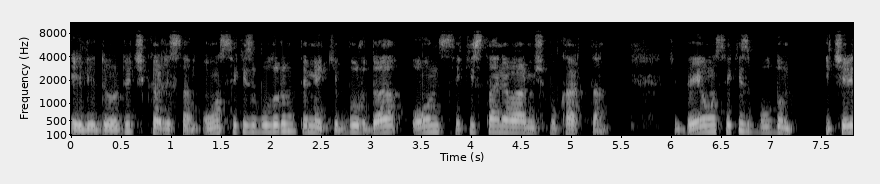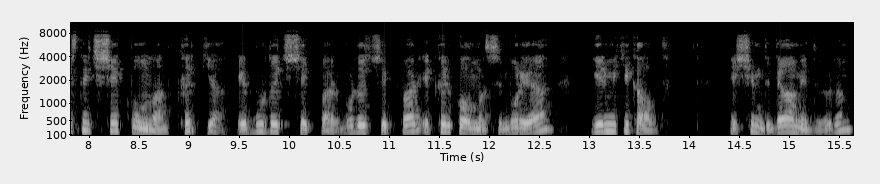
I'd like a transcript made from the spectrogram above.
54'ü çıkarırsam 18 bulurum. Demek ki burada 18 tane varmış bu karttan. Şimdi B18 buldum. İçerisinde çiçek bulunan 40 ya. E burada çiçek var. Burada çiçek var. E 40 olması için buraya 22 kaldı. E şimdi devam ediyorum.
